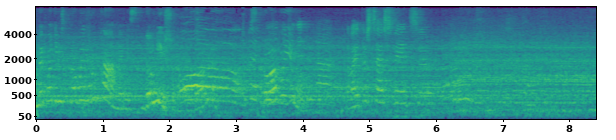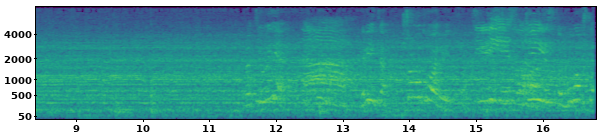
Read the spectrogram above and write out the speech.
А ми потім спробуємо руками. О, Добре? Спробуємо? Так. Давайте ще швидше. Працює? Так. Дивіться, що утворюється? Тісто. Тісто. Було все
